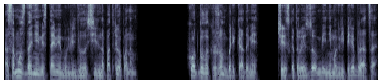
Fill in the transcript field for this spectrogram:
а само здание местами выглядело сильно потрёпанным. Вход был окружён баррикадами, через которые зомби не могли перебраться,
